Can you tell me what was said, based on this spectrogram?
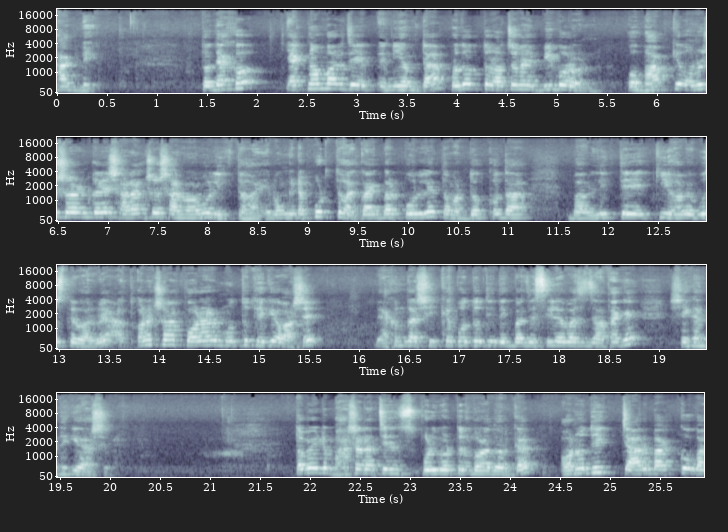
থাকবে। তো দেখো, এক নম্বর যে নিয়মটা, প্রদত্ত রচনায় বিবরণ ও ভাবকে অনুসরণ করে সারাংশ সারমর্ম লিখতে হয় এবং এটা পড়তে হয়। কয়েকবার পড়লে তোমার দক্ষতা বা লিখতে কি হবে বুঝতে পারবে। অনেক সময় পড়ার মধ্য থেকেও আসে। এখনকার শিক্ষা পদ্ধতি দেখবা যে সিলেবাসে যা থাকে সেখান থেকে আসে। তবে এটা ভাষাটা চেঞ্জ পরিবর্তন করা দরকার। অনধিক চার বাক্য বা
